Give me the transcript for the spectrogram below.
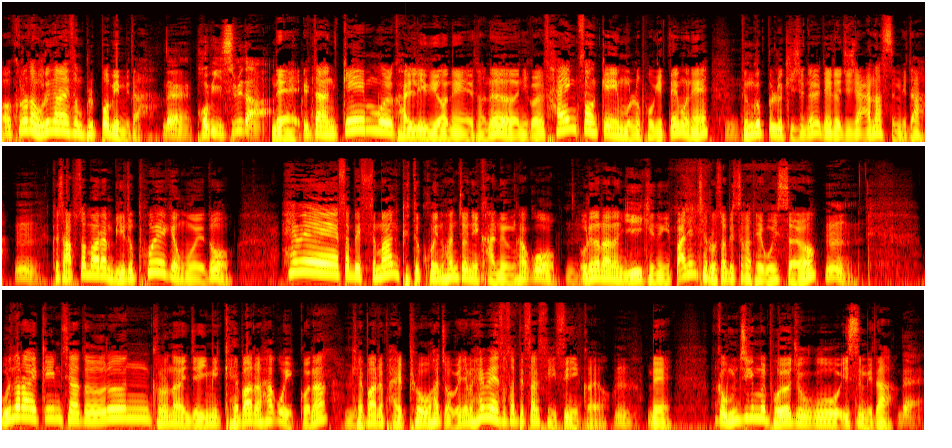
어, 그러나 우리나라에서는 불법입니다. 네, 법이 있습니다. 네, 일단 게임물 관리위원회에서는 이걸 사행성 게임물로 보기 때문에 음. 등급분류 기준을 내려주지 않았습니다. 음. 그래서 앞서 말한 미르4의 경우에도 해외 서비스만 비트코인 환전이 가능하고 음. 우리나라는 이 기능이 빠진 채로 서비스가 되고 있어요. 음. 우리나라의 게임사들은 그러나 이제 이미 개발을 하고 있거나 음. 개발을 발표하죠. 왜냐면 해외에서 서비스할 수 있으니까요. 음. 네. 그러니까 움직임을 보여주고 있습니다. 네.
